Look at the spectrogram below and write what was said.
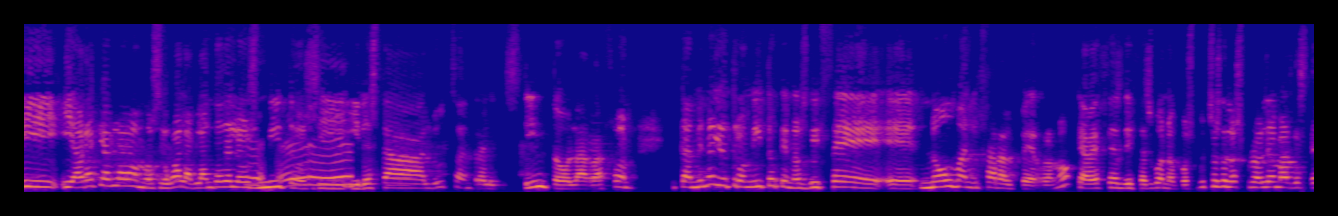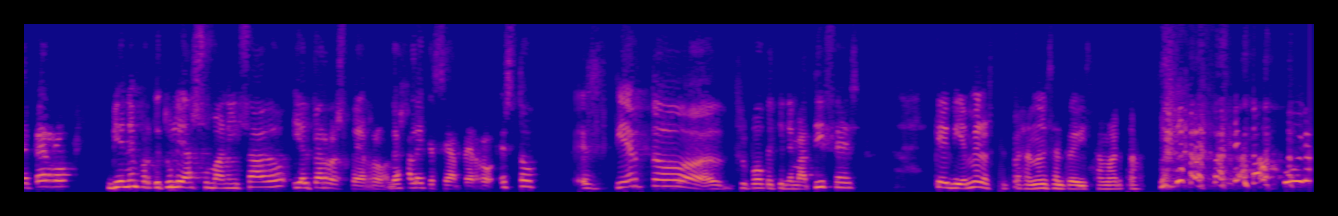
Y, y ahora que hablábamos, igual, hablando de los mitos y, y, de esta lucha entre el instinto, la razón, también hay otro mito que nos dice eh, no humanizar al perro, ¿no? Que a veces dices, bueno, pues muchos de los problemas de este perro vienen porque tú le has humanizado y el perro es perro, déjale que sea perro. ¿Esto es cierto? Supongo que tiene matices. Qué bien me lo estoy pasando en esa entrevista, Marta. Te lo juro.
